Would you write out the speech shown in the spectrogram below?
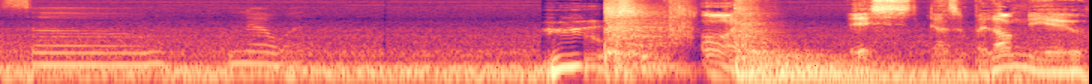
So, now what? Oi, this doesn't belong to you.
